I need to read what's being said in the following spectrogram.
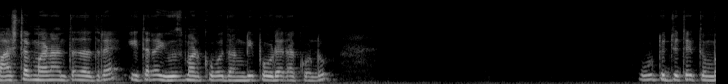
ಫಾಸ್ಟಾಗಿ ಮಾಡೋ ಅಂಥದ್ದಾದರೆ ಈ ಥರ ಯೂಸ್ ಮಾಡ್ಕೋಬೋದು, ಅಂಗಡಿ ಪೌಡರ್ ಹಾಕ್ಕೊಂಡು ಊಟದ ಜೊತೆಗೆ ತುಂಬ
